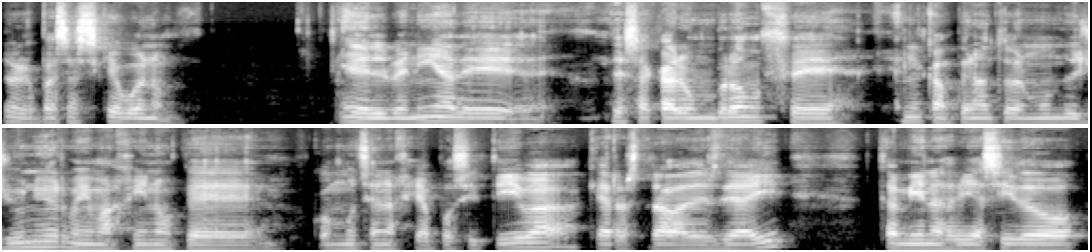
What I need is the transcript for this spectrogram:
Lo que pasa es que, bueno, él venía de, de sacar un bronce en el Campeonato del Mundo Junior, me imagino que con mucha energía positiva, que arrastraba desde ahí. También había sido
